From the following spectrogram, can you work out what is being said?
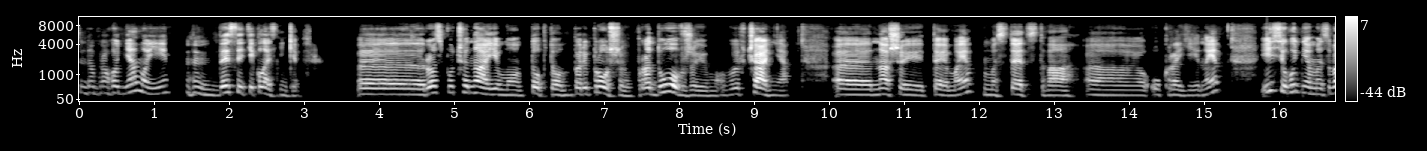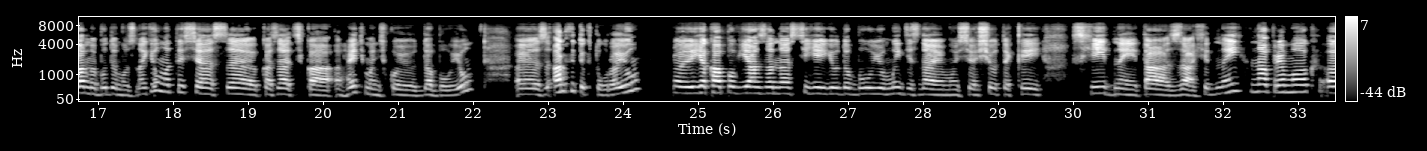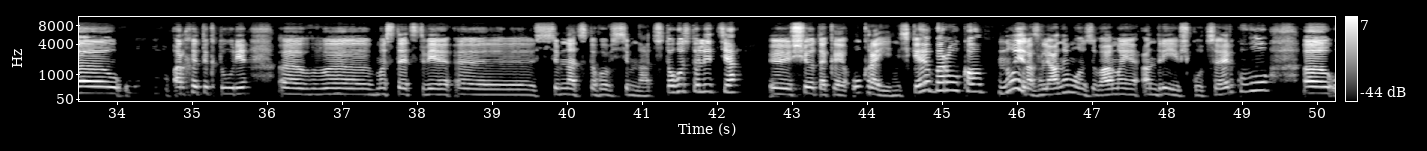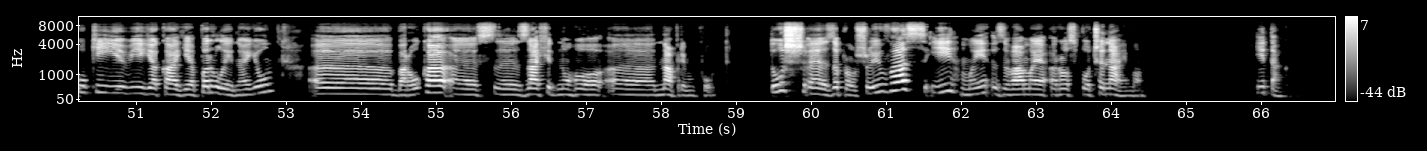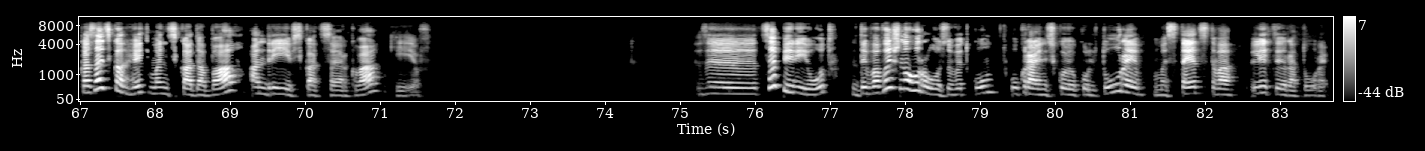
Доброго дня, мої десятикласники. Е, розпочинаємо, тобто, перепрошую, продовжуємо вивчання е, нашої теми мистецтва е, України. І сьогодні ми з вами будемо знайомитися з казацько-гетьманською добою, е, з архітектурою. Е, Яка пов'язана з цією добою, ми дізнаємося, що такий східний та західний напрямок е, у архітектурі е, в мистецтві е, 17-18 століття, що таке українське бароко. Ну і розглянемо з вами Андріївську церкву у Києві, яка є перлиною. Е, Барока е, з західного е, напрямку. Тож, запрошую вас, і ми з вами розпочинаємо. І так, Казацька гетьманська доба, Андріївська церква, Київ. Це період дивовижного розвитку української культури, мистецтва, літератури.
